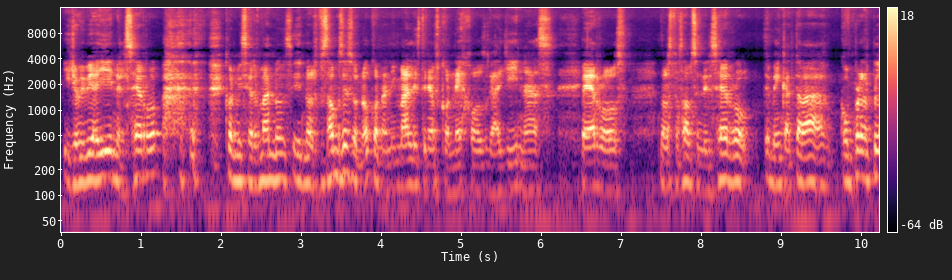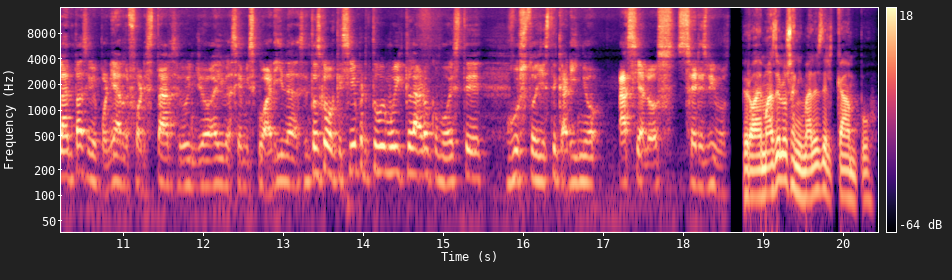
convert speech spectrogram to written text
Y yo vivía ahí en el cerro con mis hermanos y nos pasamos eso, ¿no? Con animales, teníamos conejos, gallinas, perros nos las pasamos en el cerro, me encantaba comprar plantas y me ponía a reforestar, según yo, ahí hacía mis guaridas. Entonces como que siempre tuve muy claro como este gusto y este cariño hacia los seres vivos. Pero además de los animales del campo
